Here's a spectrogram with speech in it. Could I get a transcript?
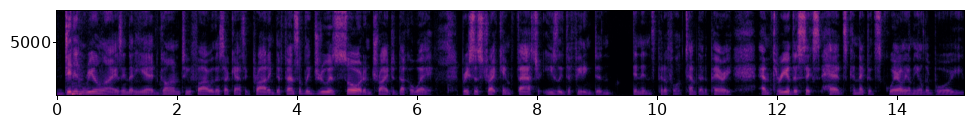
Dinin, realizing that he had gone too far with his sarcastic prodding, defensively drew his sword and tried to duck away. Brisa's strike came faster, easily defeating Din- Dinin's pitiful attempt at a parry, and three of the six heads connected squarely on the elder boy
